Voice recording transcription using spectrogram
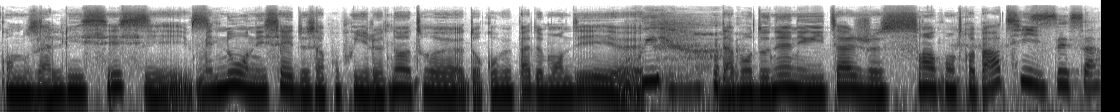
qu'on nous a laissé, c'est. Mais nous, on essaye de s'approprier le nôtre, euh, donc on ne peut pas demander euh, Oui, d'abandonner un héritage sans contrepartie. c'est ça.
